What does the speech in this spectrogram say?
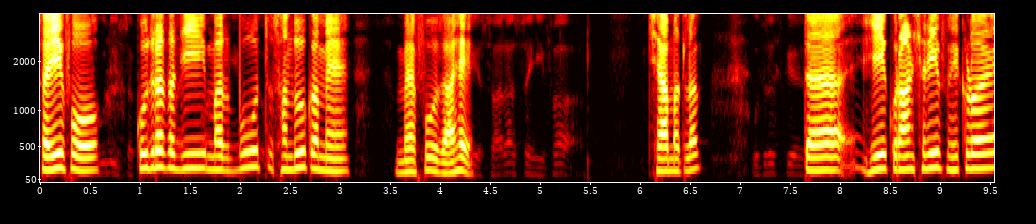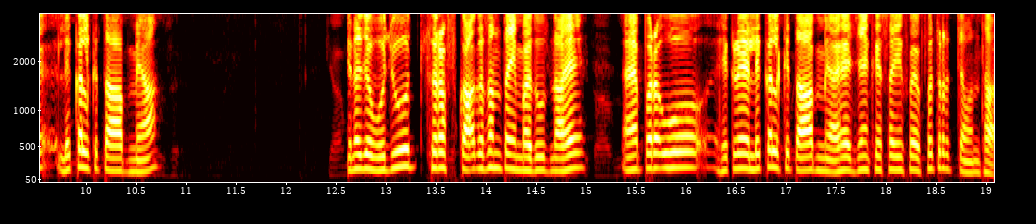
सहीफ़ो क़ुदिरत जी मज़बूत संदूक में महफ़ूज़ आहे छा मतिलबु त हीअ क़ुर शरीफ़ु हिकिड़े लिकल किताब में आहे हिन जो वजूदु सिर्फ़ु कागज़नि ताईं महदूदु न ऐं पर उहो हिकिड़े लिकल किताब में आहे जंहिंखे सईफ़ फितरत चवनि था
